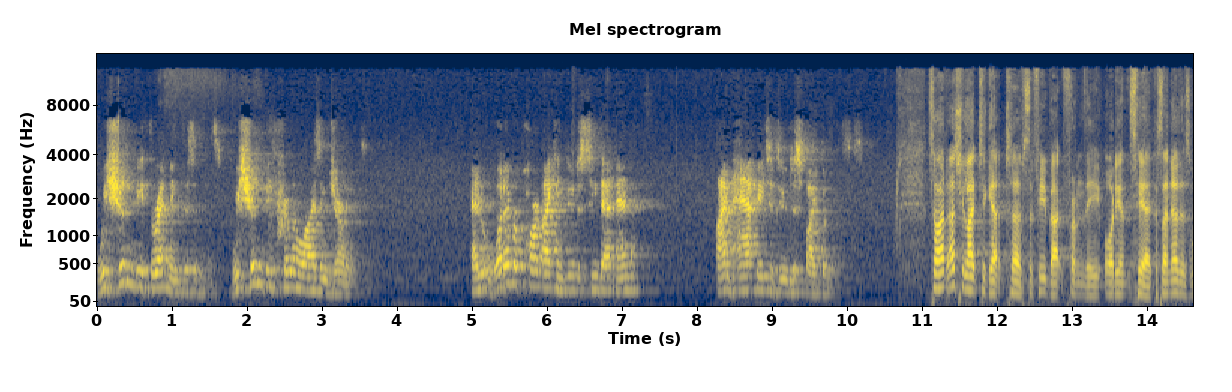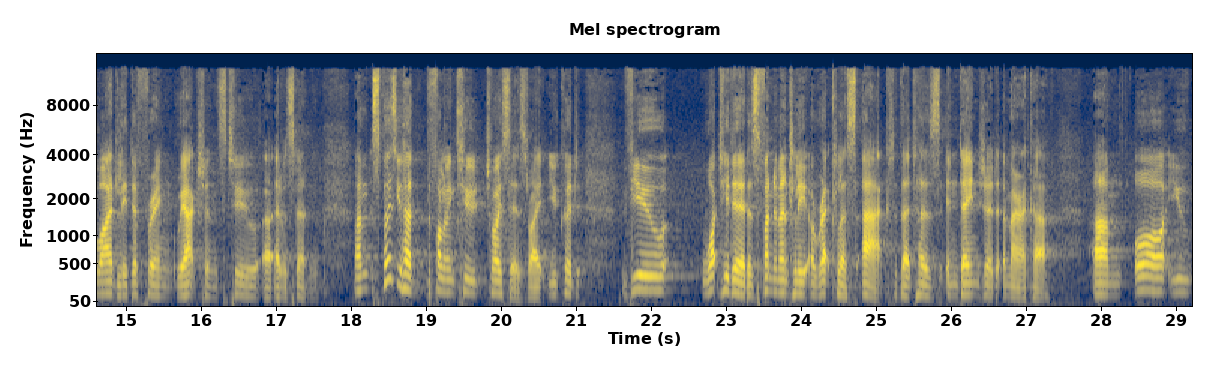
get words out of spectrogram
We shouldn't be threatening dissidents. We shouldn't be criminalizing journalists. And whatever part I can do to see that end, I'm happy to do despite the risk. So I'd actually like to get uh, some feedback from the audience here, because I know there's widely differing reactions to uh, Edward Snowden. Um, suppose you had the following two choices, right? You could view what he did as fundamentally a reckless act that has endangered America, um, or you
